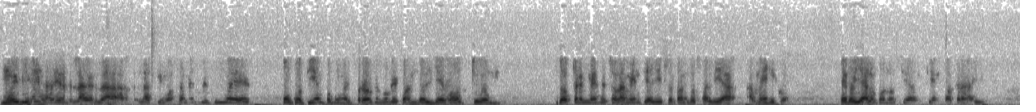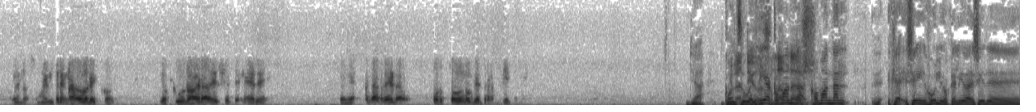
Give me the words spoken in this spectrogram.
Muy bien, Javier, la verdad, lastimosamente tuve poco tiempo con el profe porque cuando él llegó tuve un- dos, tres meses solamente y allí fue cuando salía a México. Pero ya lo conocía un tiempo atrás y bueno, son entrenadores con los que uno agradece tener en, en esta carrera por todo lo que transmiten. Ya. Con su día, ¿cómo, anda- abrazo. cómo andan? eh, qué- Sí, Julio, ¿qué le iba a decir eh,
